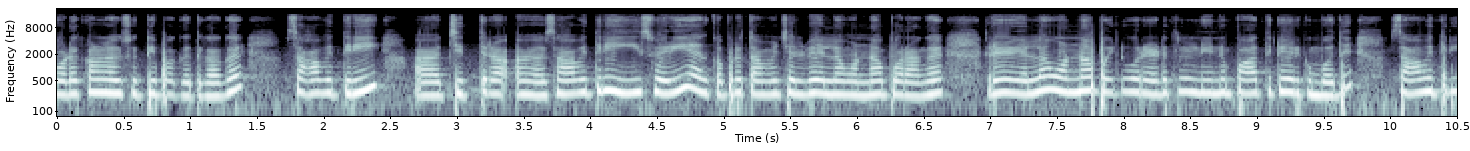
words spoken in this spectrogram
கொடைக்கானல் சுற்றி பார்க்கறதுக்காக சாவித்திரி சித்ரா சாவித்திரி ஈஸ்வரி அதுக்கப்புறம் தமிழ்ச்செல்வி எல்லாம் ஒன்றா போகிறாங்க எல்லாம் ஒன்றா போயிட்டு ஒரு இடத்துல நின்று பார்த்துட்டே இருக்கும்போது சாவித்திரி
